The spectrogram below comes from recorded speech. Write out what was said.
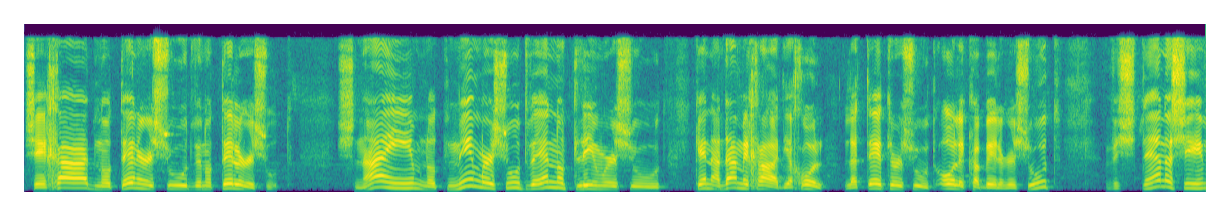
שאחד נותן רשות ונוטל רשות. שניים נותנים רשות ואין נוטלים רשות. כן, אדם אחד יכול לתת רשות או לקבל רשות, ושני אנשים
